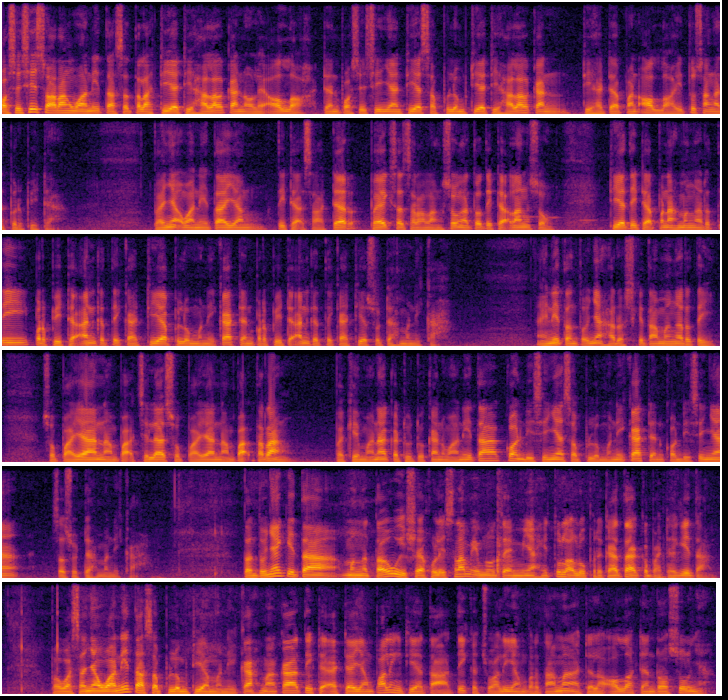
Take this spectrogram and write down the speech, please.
posisi seorang wanita setelah dia dihalalkan oleh Allah dan posisinya dia sebelum dia dihalalkan di hadapan Allah itu sangat berbeda. Banyak wanita yang tidak sadar baik secara langsung atau tidak langsung. Dia tidak pernah mengerti perbedaan ketika dia belum menikah dan perbedaan ketika dia sudah menikah. Nah, ini tentunya harus kita mengerti supaya nampak jelas, supaya nampak terang bagaimana kedudukan wanita, kondisinya sebelum menikah dan kondisinya sesudah menikah. Tentunya kita mengetahui Syekhul Islam Ibnu Taimiyah itu lalu berkata kepada kita bahwasanya wanita sebelum dia menikah maka tidak ada yang paling dia taati kecuali yang pertama adalah Allah dan Rasulnya.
